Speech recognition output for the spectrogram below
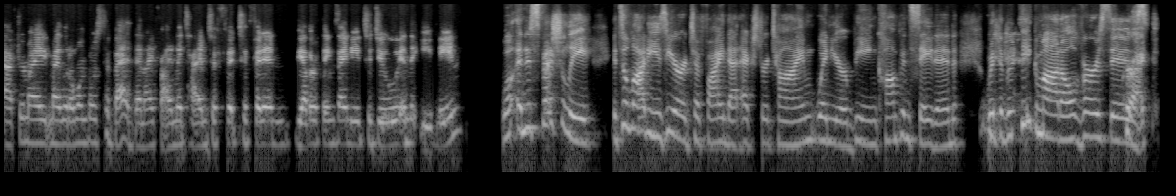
after my my little one goes to bed, then I find the time to fit to fit in the other things I need to do in the evening. Well, and especially it's a lot easier to find that extra time when you're being compensated with the boutique model versus correct.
